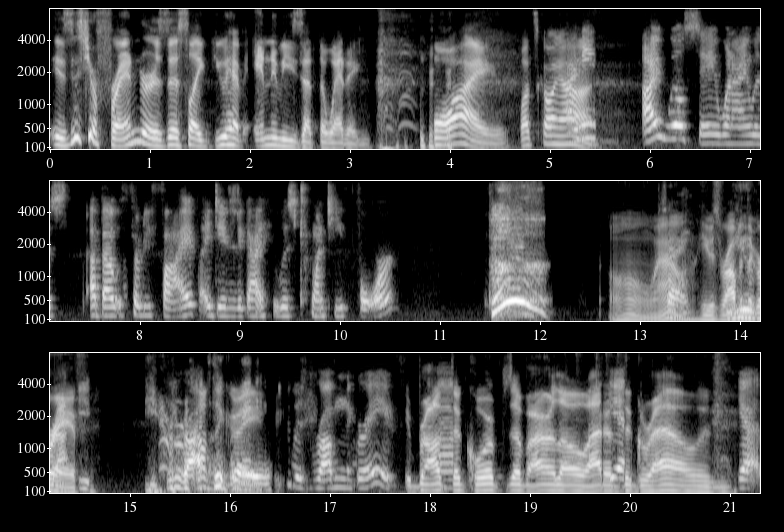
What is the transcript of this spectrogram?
is this your friend or is this like you have enemies at the wedding? Why? What's going on? I mean, I will say when I was about 35, I dated a guy who was 24. Oh wow, Sorry. he was robbing You the grave. ro- you, you You robbed the grave. He was robbing the grave. He brought the corpse of Arlo out of Yeah. the ground. Yeah,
